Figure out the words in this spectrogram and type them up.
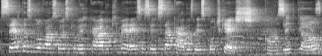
certas inovações para o mercado que merecem ser destacadas nesse podcast. Com certeza. Então,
